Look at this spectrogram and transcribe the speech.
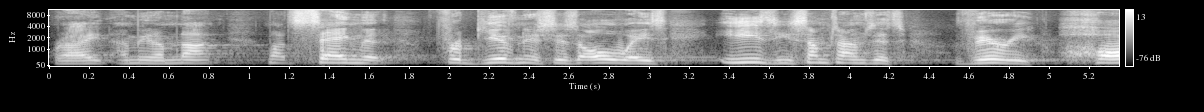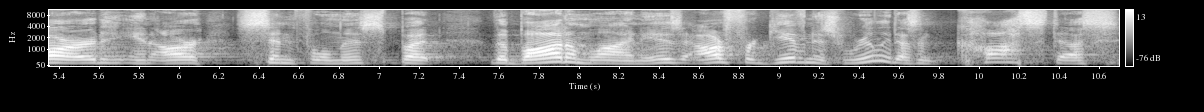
right? I mean, I'm not, I'm not saying that forgiveness is always easy. Sometimes it's very hard in our sinfulness, but the bottom line is our forgiveness really doesn't cost us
